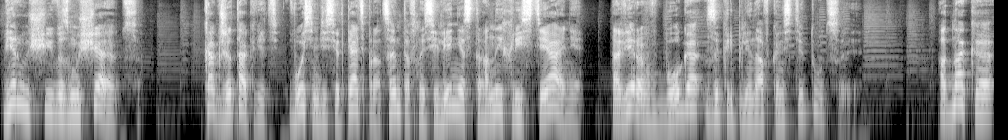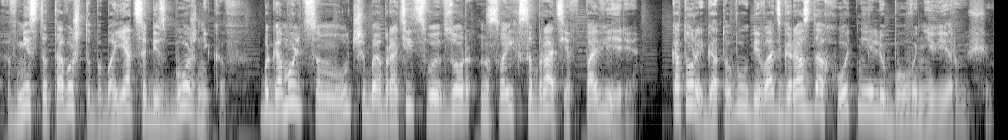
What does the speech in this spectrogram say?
Верующие возмущаются. Как же так ведь? 85% населения страны христиане, а вера в Бога закреплена в Конституции. Однако, вместо того, чтобы бояться безбожников, богомольцам лучше бы обратить свой взор на своих собратьев по вере, которые готовы убивать гораздо охотнее любого неверующего.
